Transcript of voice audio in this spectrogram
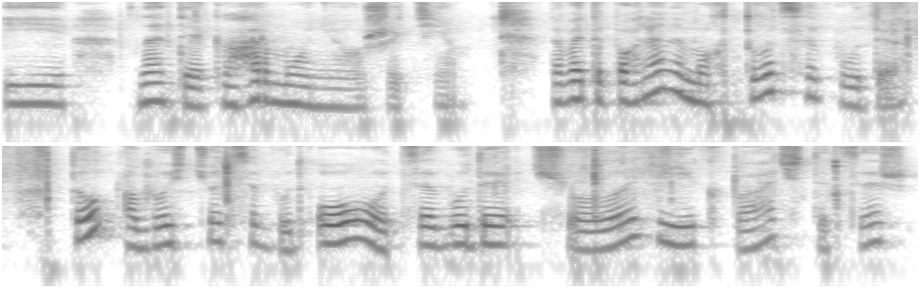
і, знаєте, як гармонію у житті. Давайте поглянемо, хто це буде. Хто або що це буде. О, це буде чоловік. Бачите, це ж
